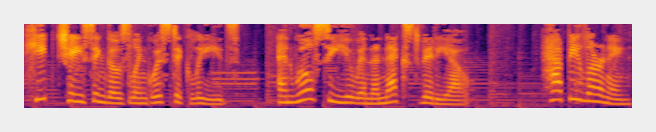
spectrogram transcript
Keep chasing those linguistic leads, and we'll see you in the next video. Happy learning!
